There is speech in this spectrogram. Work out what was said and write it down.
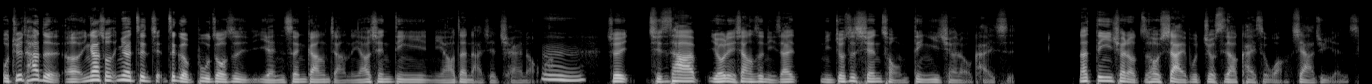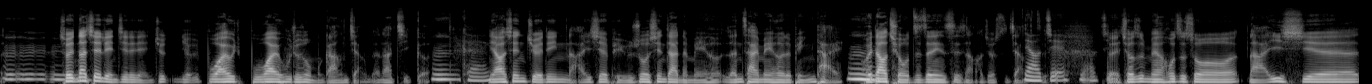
我觉得它的呃，应该说，因为这这个步骤是延伸刚刚讲的，你要先定义你要在哪些 channel，嗯，所以其实它有点像是你在你就是先从定义 channel 开始。那定义 channel 之后，下一步就是要开始往下去延伸。嗯嗯嗯嗯。所以那些连接的点就有不外乎不外乎就是我们刚刚讲的那几个。嗯，OK。你要先决定哪一些，比如说现在的媒合人才媒合的平台，嗯、回到求职这件事上就是这样子。了解了解。对，求职媒合，或是说哪一些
